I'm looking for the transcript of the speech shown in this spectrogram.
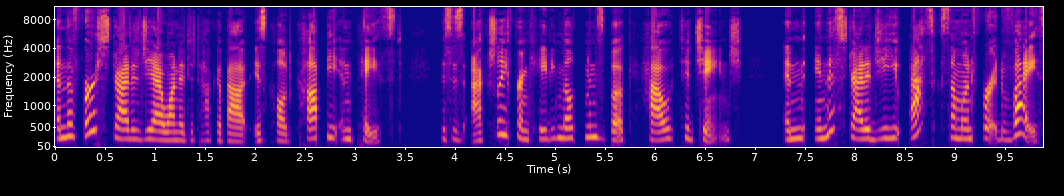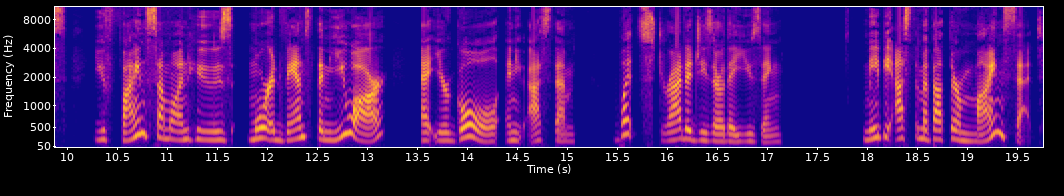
And the first strategy I wanted to talk about is called copy and paste. This is actually from Katie Milkman's book, How to Change. And in this strategy, you ask someone for advice. You find someone who's more advanced than you are at your goal and you ask them, what strategies are they using? Maybe ask them about their mindset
